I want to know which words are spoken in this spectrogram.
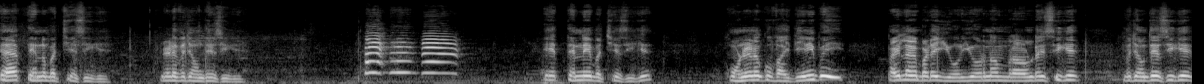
ਇਹ ਤਿੰਨ ਬੱਚੇ ਸੀਗੇ ਜਿਹੜੇ ਵਜਾਉਂਦੇ ਸੀਗੇ। ਇਹ ਤਿੰਨੇ ਬੱਚੇ ਸੀਗੇ। ਹੁਣ ਇਹਨਾਂ ਕੋਈ ਵਜਦੀ ਨਹੀਂ ਪਈ। ਪਹਿਲਾਂ ਬੜੇ ਯੋਰ ਯੋਰ ਨਾਲ ਮਰਾਉਂਦੇ ਸੀਗੇ ਵਜਾਉਂਦੇ ਸੀਗੇ।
